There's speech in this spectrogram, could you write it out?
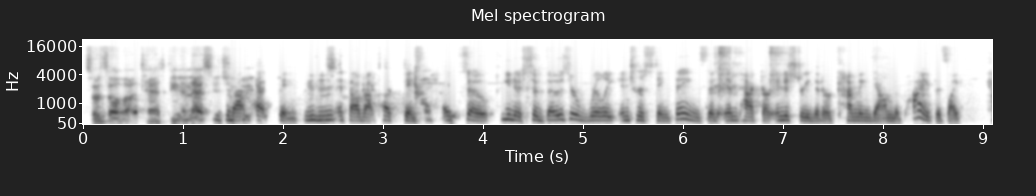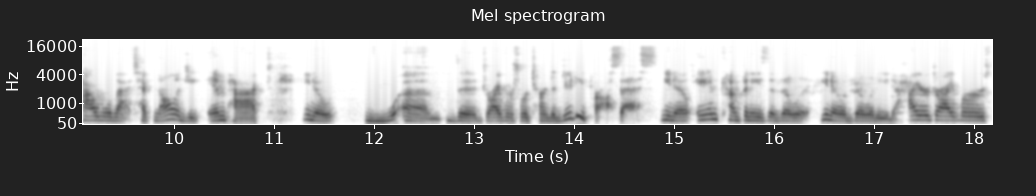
So it's all about testing in that situation. It's about testing. Mm-hmm. It's all about testing. And so, you know, so those are really interesting things that impact our industry that are coming down the pipe. It's like, how will that technology impact, you know, um, the driver's return to duty process, you know, and companies' ability, you know, ability to hire drivers,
